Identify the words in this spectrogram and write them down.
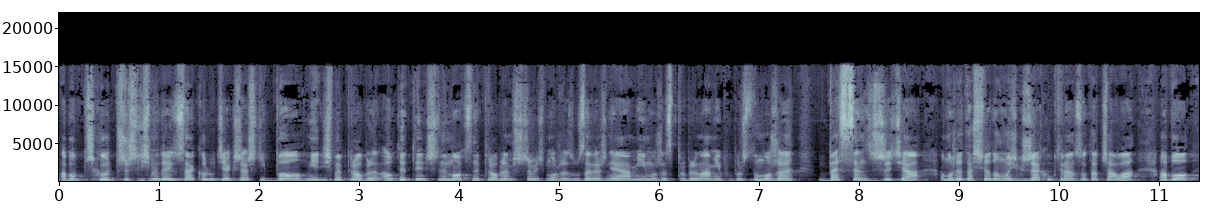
albo przyszliśmy do Jezusa jako ludzie grzeszni, bo mieliśmy problem, autentyczny, mocny problem z czymś, może z uzależnieniami, może z problemami, po prostu może bezsens życia, a może ta świadomość grzechu, która nas otaczała, albo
